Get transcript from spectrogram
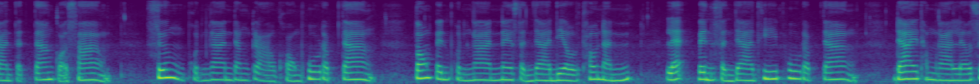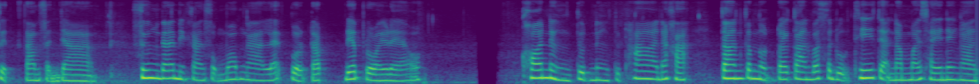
การจัดจ้างก่อสร้าง ซึ่งผลงานดังกล่าวของผู้รับจ้าง ต้องเป็นผลงานในสัญญาเดียวเท่านั้น และเป็นสัญญาที่ผู้รับจ้าง ได้ทำงานแล้วเสร็จตามสัญญา ซึ่งได้มีการส่งมอบงานและตรวจรับเรียบร้อยแล้ว ข้อ 1.1.5 นะคะ การกำหนดรายการวัสดุที่จะนำมาใช้ในงาน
